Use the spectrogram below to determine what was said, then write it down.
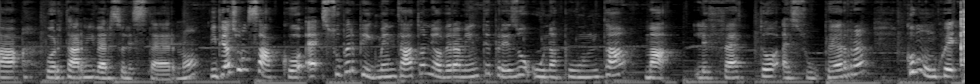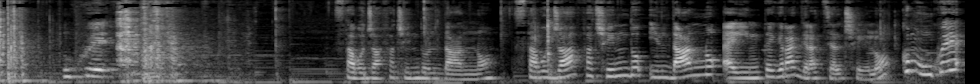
a portarmi verso l'esterno. Mi piace un sacco, è super pigmentato, ne ho veramente preso una punta, ma l'effetto è super. Comunque, comunque stavo già facendo il danno. Stavo già facendo il danno, è integra, grazie al cielo. Comunque,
